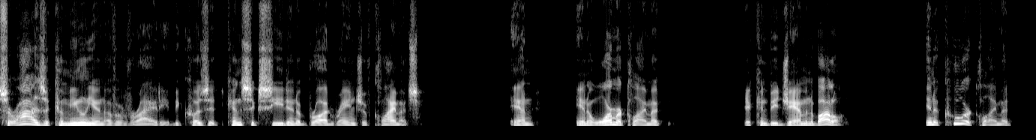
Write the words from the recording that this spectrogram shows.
Syrah is a chameleon of a variety because it can succeed in a broad range of climates. And in a warmer climate, it can be jam in a bottle. In a cooler climate,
